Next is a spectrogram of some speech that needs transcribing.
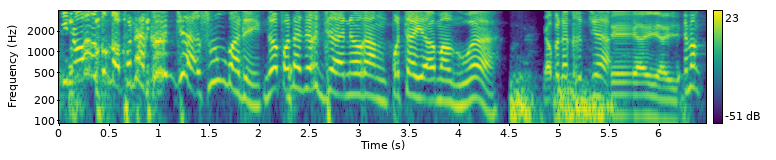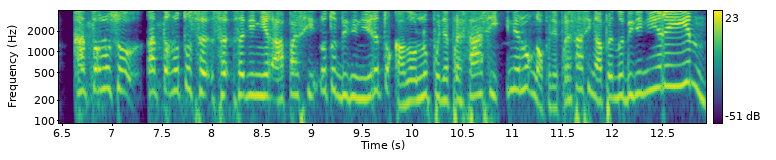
ini orang tuh gak pernah kerja, sumpah deh. Gak pernah kerja ini orang, percaya sama gua. nggak pernah kerja. Iya iya iya. Emang kantor lu kantor lu tuh se, se, senyinyir apa sih? Lu tuh dinyinyirin tuh kalau lu punya prestasi. Ini lu nggak punya prestasi, ngapain lu dinyinyirin?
